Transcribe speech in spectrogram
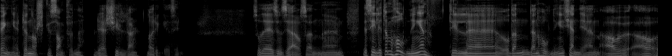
penger til det norske samfunnet. For det skylder han Norge sin. Så det syns jeg er også en uh, Det sier litt om holdningen, til, uh, og den, den, holdningen kjenner jeg igjen av, av,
